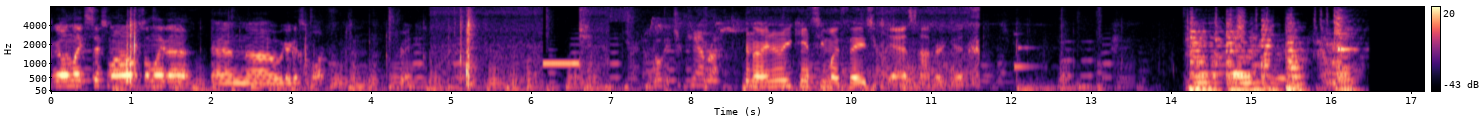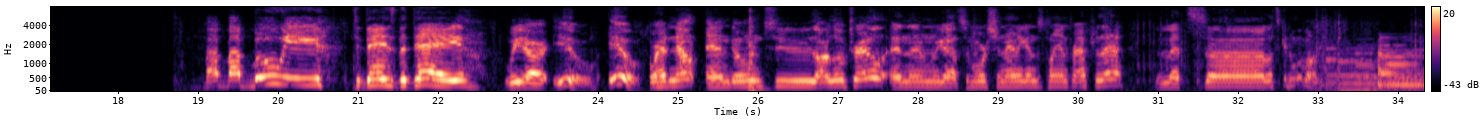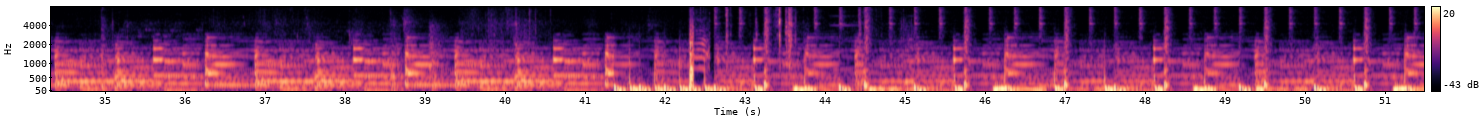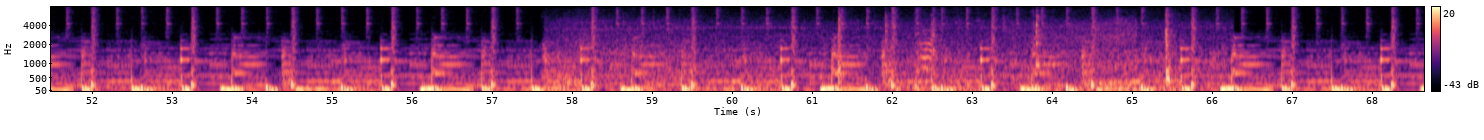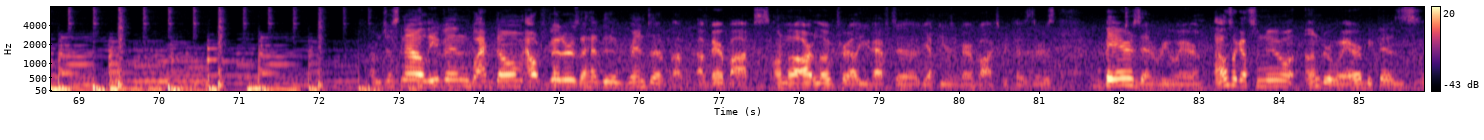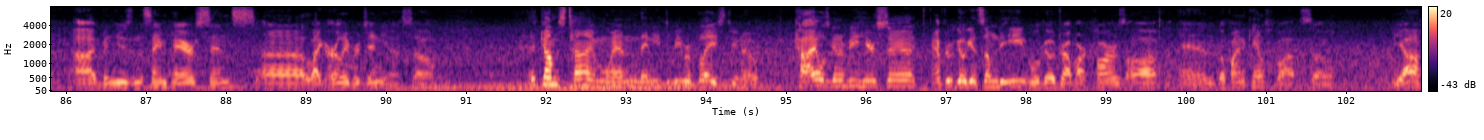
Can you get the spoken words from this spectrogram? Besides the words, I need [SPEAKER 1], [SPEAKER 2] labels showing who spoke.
[SPEAKER 1] We're going like six miles, something like that. And uh, we gotta get some lunch. and frick.
[SPEAKER 2] Go get your camera.
[SPEAKER 1] And I know you can't see my face.
[SPEAKER 2] Yeah, it's not very good.
[SPEAKER 1] Bye bye booey. Today's the day. We are ew ew. We're heading out and going to the Art Loeb Trail, and then we got some more shenanigans planned for after that. Let's uh let's get a move on. Black Dome Outfitters. I had to rent a, a, a bear box on the Art Loeb Trail. You have to you have to use a bear box because there's bears everywhere. I also got some new underwear because I've been using the same pair since uh, like early Virginia. So it comes time when they need to be replaced. You know. Kyle's gonna be here soon. After we go get something to eat, we'll go drop our cars off and go find a camp spot. So. Yeah.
